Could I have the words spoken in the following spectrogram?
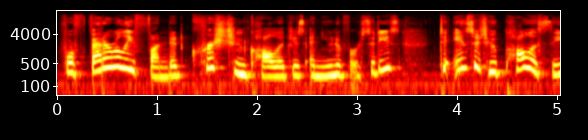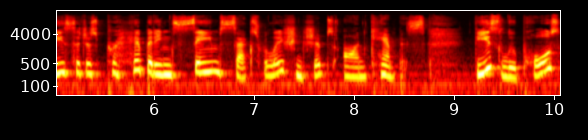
for federally funded Christian colleges and universities to institute policies such as prohibiting same sex relationships on campus. These loopholes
